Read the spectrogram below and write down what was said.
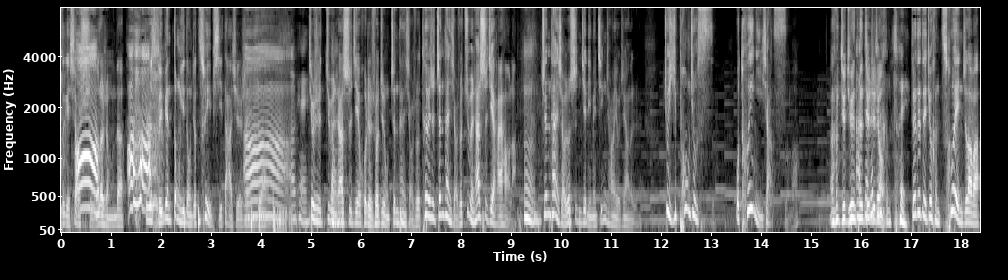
子给笑折了什么的，就是随便动一动就脆皮大学生，你知道吗？哦，OK，就是剧本杀世界，或者说这种侦探小说，特别是侦探小说，剧本杀世界还好了，嗯，侦探小说世界里面经常有这样的人，就一碰就死，我推你一下死了，啊，就就他，就就这种。很脆。对对对，就很脆，你知道吧？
